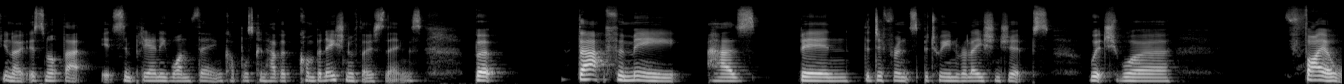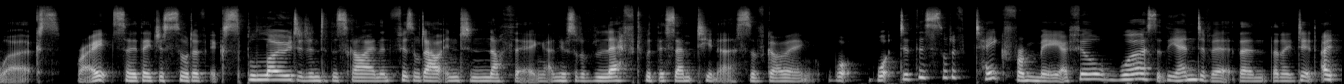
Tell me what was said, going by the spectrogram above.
you know, it's not that it's simply any one thing. Couples can have a combination of those things. But that for me has been the difference between relationships which were fireworks right? So they just sort of exploded into the sky and then fizzled out into nothing. And you're sort of left with this emptiness of going, what what did this sort of take from me? I feel worse at the end of it than than I did I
